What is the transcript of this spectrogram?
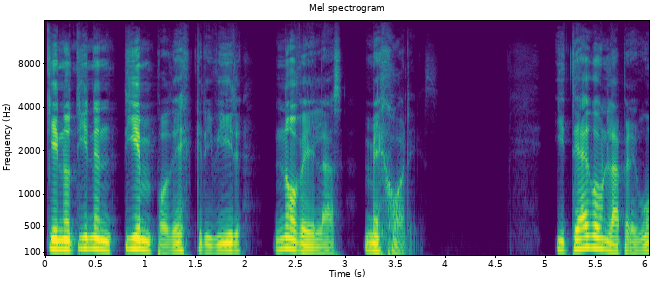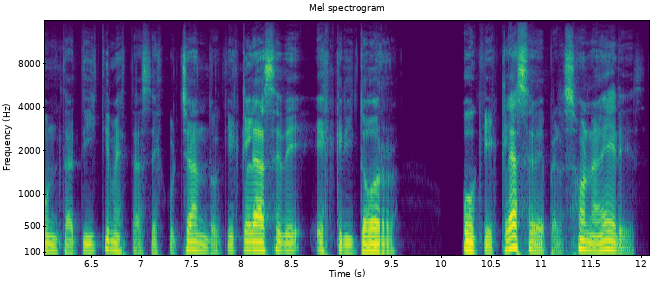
que no tienen tiempo de escribir novelas mejores. Y te hago la pregunta a ti que me estás escuchando, ¿qué clase de escritor o qué clase de persona eres?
